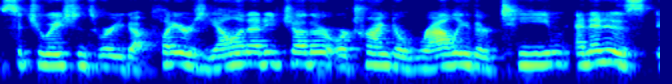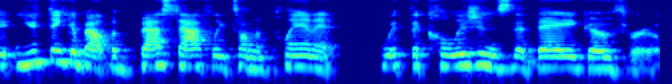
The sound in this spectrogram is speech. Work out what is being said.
situations where you got players yelling at each other or trying to rally their team. And it is it, you think about the best athletes on the planet with the collisions that they go through.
